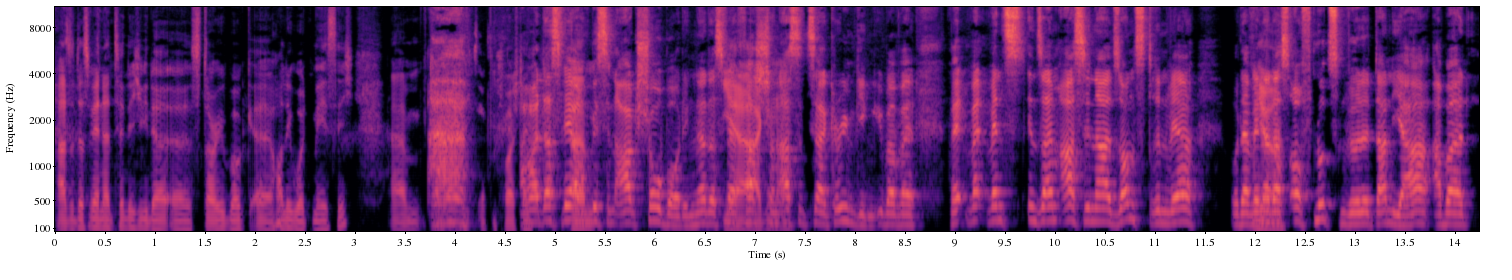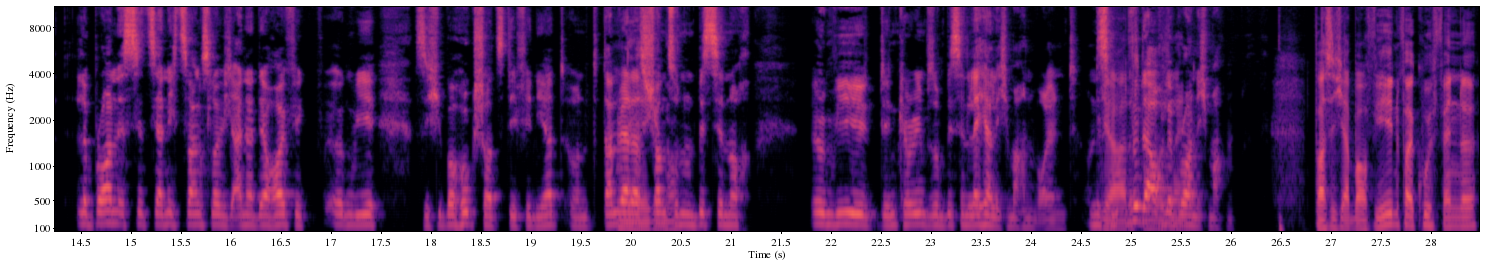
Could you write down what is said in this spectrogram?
Also das wäre natürlich wieder äh, Storybook äh, Hollywood-mäßig. Ähm, ah, aber das wäre ähm, auch ein bisschen arg Showboating, ne? Das wäre ja, fast genau. schon asozial Kareem gegenüber, weil wenn es in seinem Arsenal sonst drin wäre oder wenn ja. er das oft nutzen würde, dann ja, aber LeBron ist jetzt ja nicht zwangsläufig einer, der häufig irgendwie sich über Hookshots definiert. Und dann wäre nee, das schon genau. so ein bisschen noch irgendwie den Kareem so ein bisschen lächerlich machen wollend. Und das ja, würde auch LeBron sein. nicht machen. Was ich aber auf jeden Fall cool fände,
